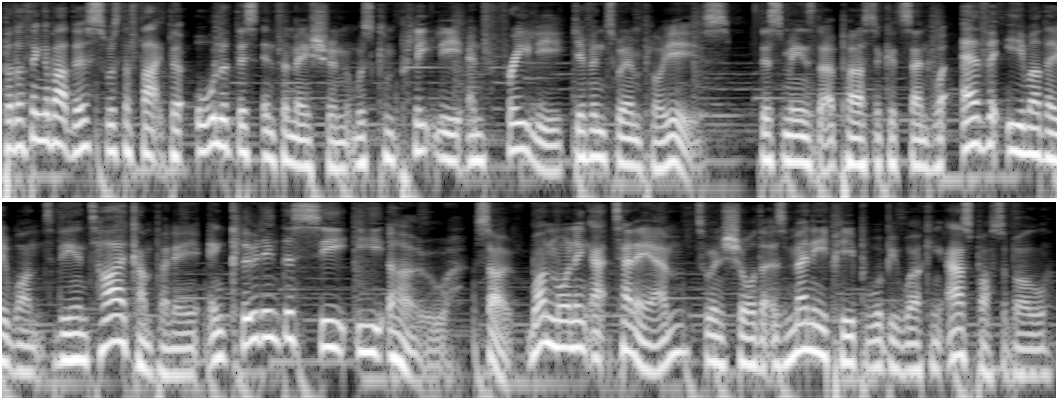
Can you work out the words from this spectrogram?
But the thing about this was the fact that all of this information was completely and freely given to employees. This means that a person could send whatever email they want to the entire company, including the CEO. So, one morning at 10am, to ensure that as many people would be working as possible,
